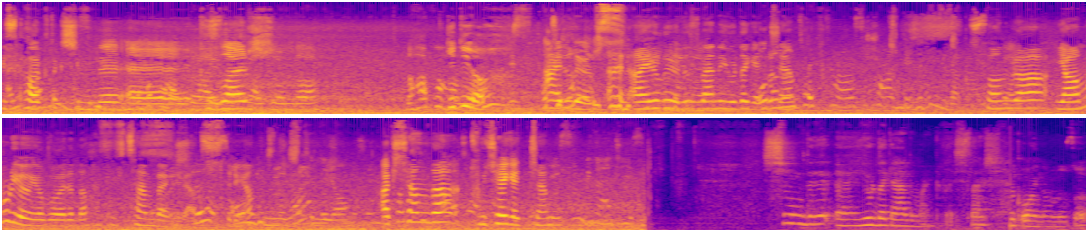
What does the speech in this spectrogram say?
Biz kalktık şimdi. Ee, kızlar Daha pahalı. gidiyor. ayrılıyoruz. Yani ayrılıyoruz. Ben de yurda geçeceğim. Sonra yağmur yağıyor bu arada. Hafiften böyle biraz ısıtırıyor. Akşam da Tuğçe'ye geçeceğim. Şimdi e, yurda geldim arkadaşlar. Oyunumuzu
